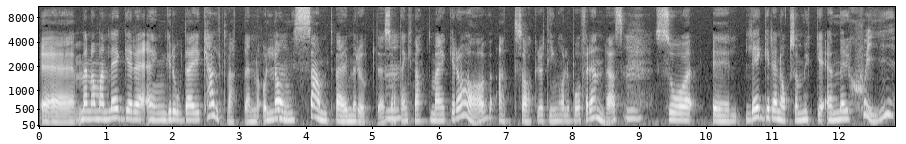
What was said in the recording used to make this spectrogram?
Eh, men om man lägger en groda i kallt vatten och långsamt värmer upp det så att den knappt märker av att saker och ting håller på att förändras så eh, lägger den också mycket energi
